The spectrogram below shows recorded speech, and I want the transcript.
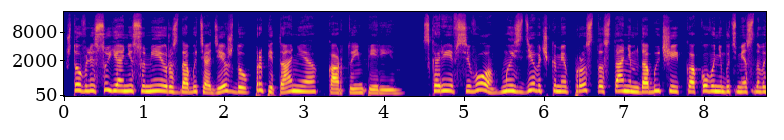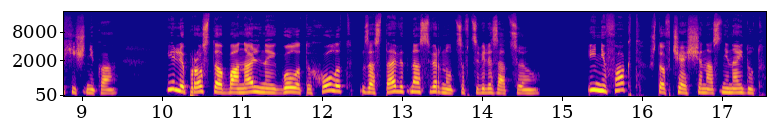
что в лесу я не сумею раздобыть одежду, пропитание, карту империи. Скорее всего, мы с девочками просто станем добычей какого-нибудь местного хищника. Или просто банальный голод и холод заставят нас вернуться в цивилизацию. И не факт, что в чаще нас не найдут.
